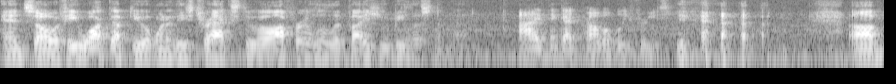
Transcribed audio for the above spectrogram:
And so if he walked up to you at one of these tracks to offer a little advice, you'd be listening I think I'd probably freeze. um,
